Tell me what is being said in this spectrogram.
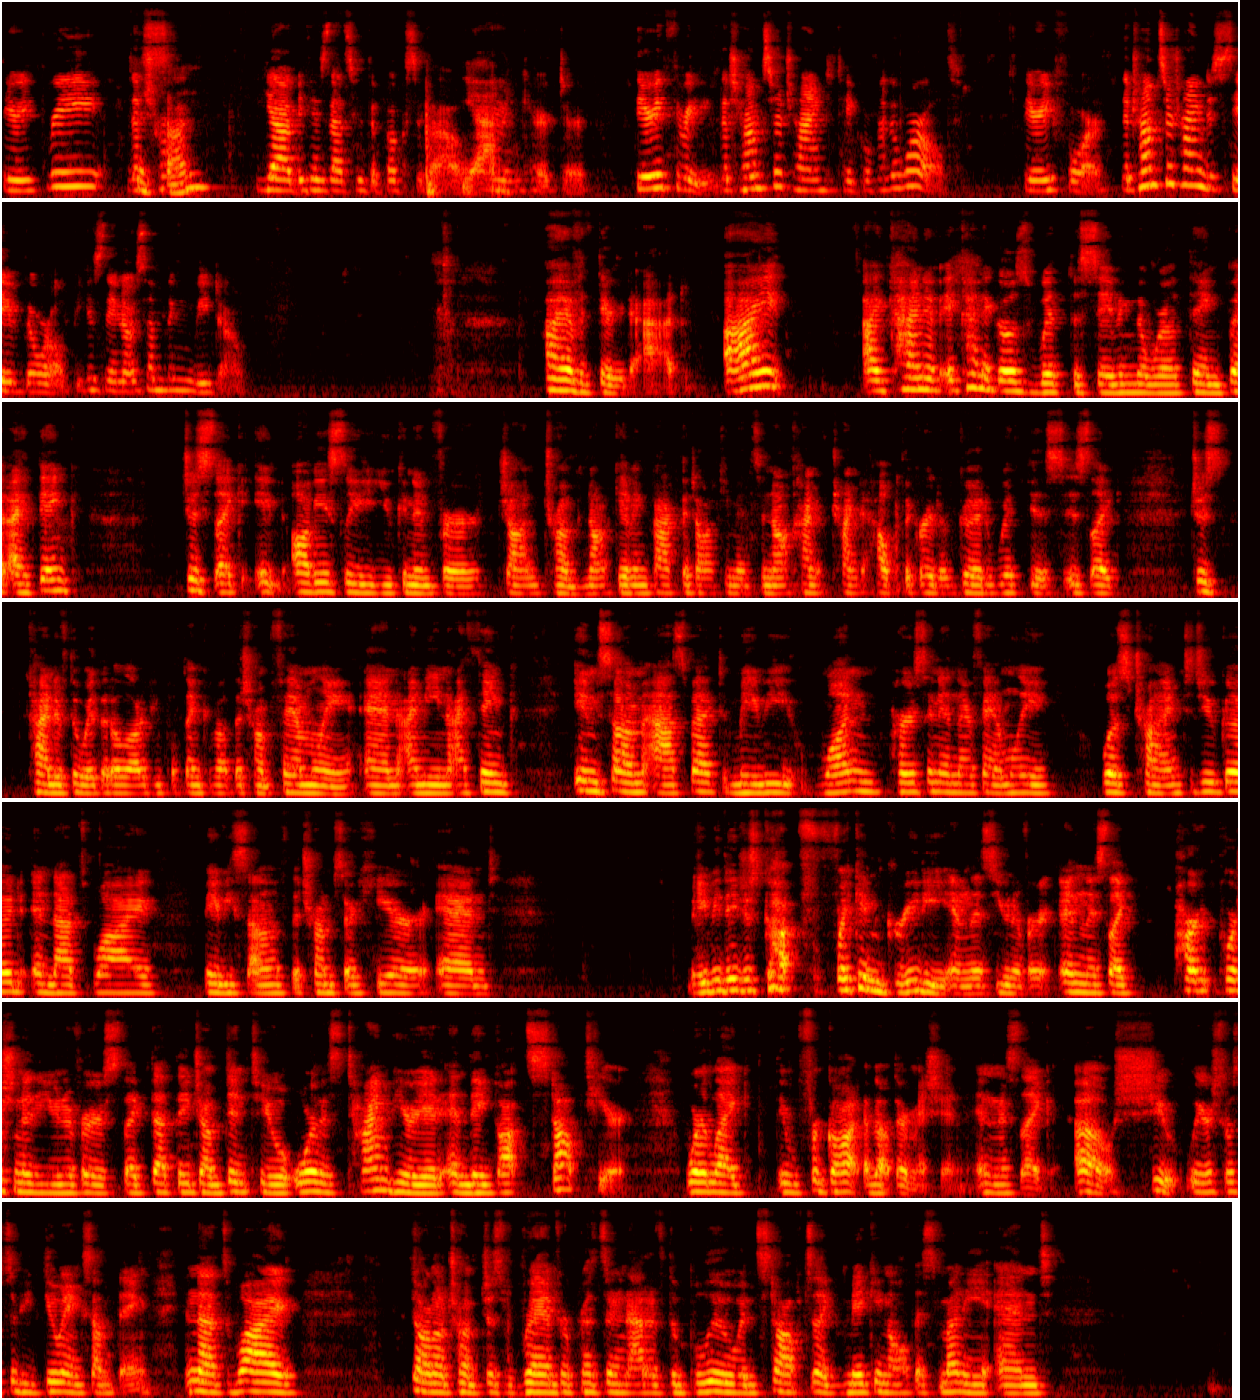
Theory three the His Trump. son? Yeah, because that's who the book's about. Yeah. The main character. Theory three the Trumps are trying to take over the world. Theory four the Trumps are trying to save the world because they know something we don't. I have a theory to add. I I kind of it kind of goes with the saving the world thing, but I think just like it obviously you can infer John Trump not giving back the documents and not kind of trying to help the greater good with this is like just kind of the way that a lot of people think about the Trump family. And I mean, I think in some aspect maybe one person in their family was trying to do good and that's why maybe some of the Trumps are here and maybe they just got freaking greedy in this universe in this like part portion of the universe like that they jumped into or this time period and they got stopped here where like they forgot about their mission and it's like oh shoot we were supposed to be doing something and that's why donald trump just ran for president out of the blue and stopped like making all this money and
